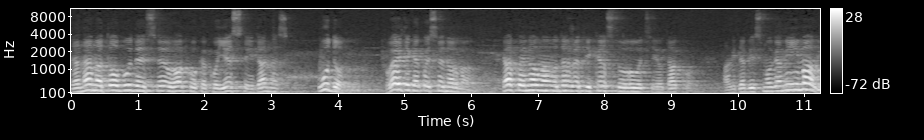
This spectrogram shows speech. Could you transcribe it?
da nama to bude sve ovako kako jeste i danas udobno. Gledajte kako je sve normalno. Kako je normalno držati krst u ruci, je tako? Ali da bismo ga mi imali,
